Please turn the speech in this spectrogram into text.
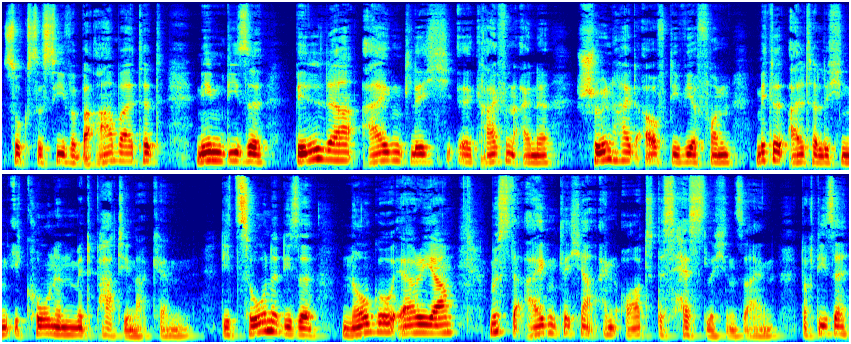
sukzessive bearbeitet, nehmen diese Bilder eigentlich äh, greifen eine Schönheit auf, die wir von mittelalterlichen Ikonen mit Patina kennen. Die Zone, diese No-Go-Area, müsste eigentlich ja ein Ort des Hässlichen sein. Doch diese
